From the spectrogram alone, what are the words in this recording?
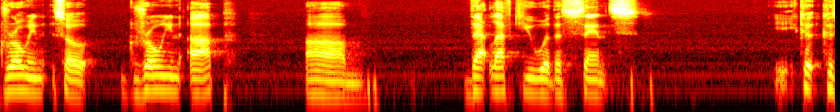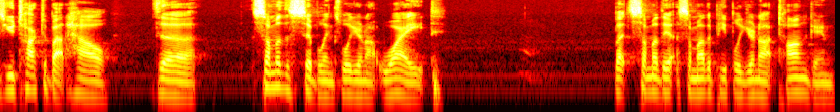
growing so growing up um that left you with a sense because you talked about how the some of the siblings well you're not white but some of the some other people you're not tongan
